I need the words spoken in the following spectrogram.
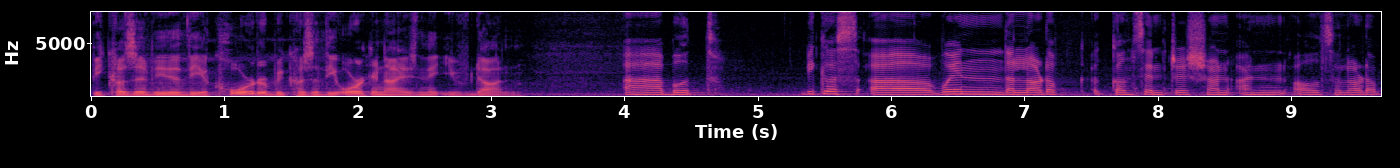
because of either the accord or because of the organizing that you've done? uh, both because uh, when the lot of concentration and also a lot of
